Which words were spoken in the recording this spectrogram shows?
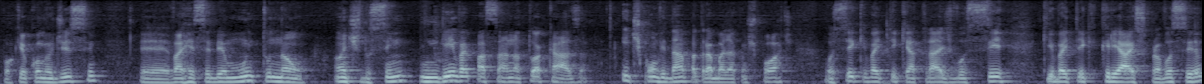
porque, como eu disse, é, vai receber muito não antes do sim. Ninguém vai passar na tua casa e te convidar para trabalhar com esporte. Você que vai ter que ir atrás, você que vai ter que criar isso para você.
